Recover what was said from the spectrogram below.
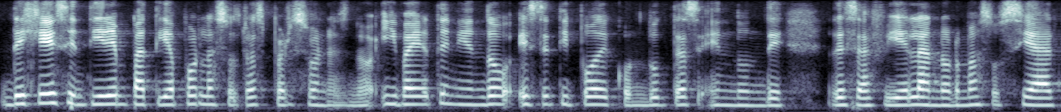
deje de sentir empatía por las otras personas, ¿no? Y vaya teniendo este tipo de conductas en donde desafíe la norma social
